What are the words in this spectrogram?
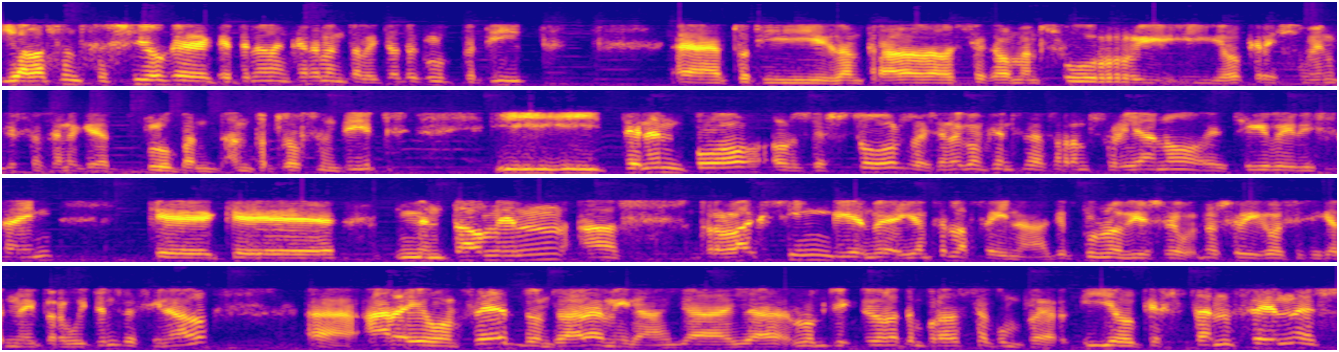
hi ha la sensació que, que tenen encara mentalitat de club petit, eh, tot i l'entrada de l'Eixec al Mansur i, i el creixement que està fent aquest club en, en tots els sentits, i, i tenen por els gestors, la gent de confiança de Ferran Soriano, Chiqui Beristain, que, que mentalment es relaxin dient, bé, ja hem fet la feina, aquest club no havia no s'havia classificat mai per vuitens de final, eh, ara ja ho han fet, doncs ara, mira, ja, ja l'objectiu de la temporada està complert. I el que estan fent és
